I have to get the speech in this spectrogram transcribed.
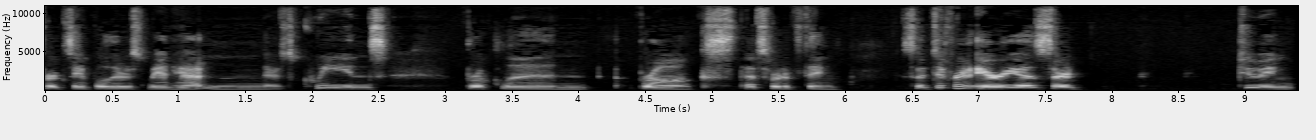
For example, there's Manhattan, there's Queens, Brooklyn, Bronx, that sort of thing. So different areas are doing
